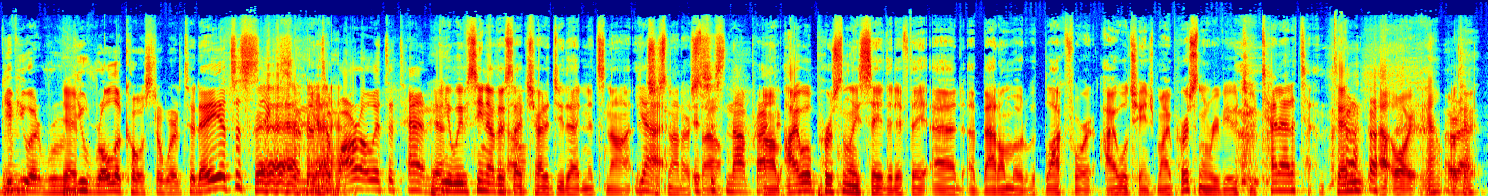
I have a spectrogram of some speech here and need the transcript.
give you a review roller coaster where today it's a six and then tomorrow it's a ten. Yeah, we've seen other sites try to do that, and it's not. Yeah, it's just not our it's style. It's just not Um, practical. I will personally say that if they add a battle mode with block for it, I will change my personal review to 10 out of 10. ten. uh, or yeah, All okay. right.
